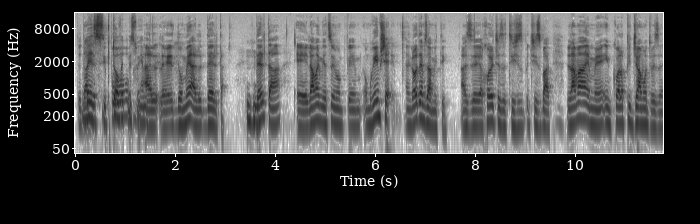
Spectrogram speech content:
את יודעת, יש סיפור בכתובת מסוימת. על, אה, דומה על דלתא. דלתא, אה, למה הם יצאו, הם אומרים ש... אני לא יודע אם זה אמיתי. אז אה, יכול להיות שזה צ'יז- צ'יזבט. למה הם אה, עם כל הפיג'מות וזה?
